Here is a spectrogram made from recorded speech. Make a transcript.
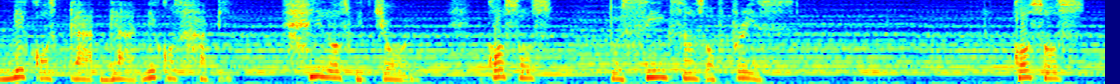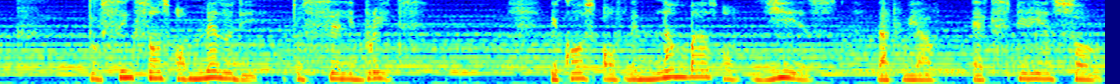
Make us glad, make us happy, fill us with joy, cause us to sing songs of praise, cause us to sing songs of melody, to celebrate because of the numbers of years that we have experienced sorrow.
